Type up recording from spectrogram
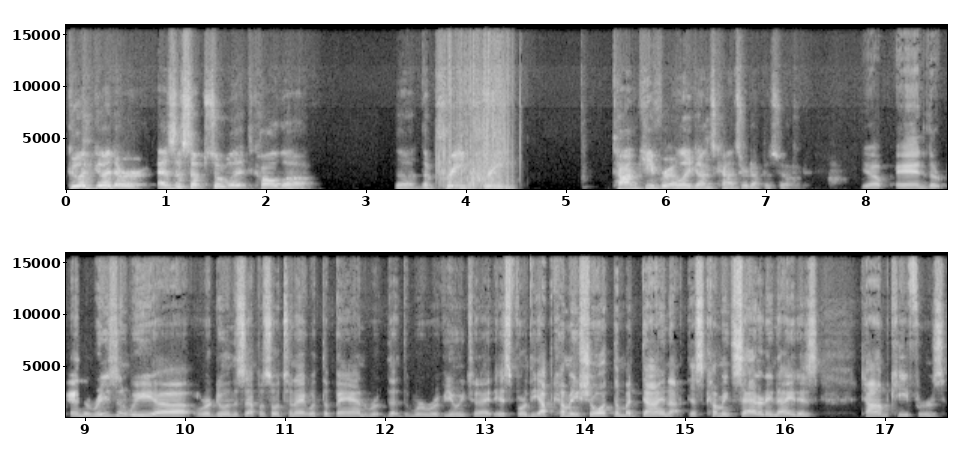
Good, good. Or as this episode would call the the the pre pre Tom Kiefer LA Guns concert episode. Yep, and the and the reason we uh, we're doing this episode tonight with the band re- that we're reviewing tonight is for the upcoming show at the Medina. This coming Saturday night is Tom Kiefer's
